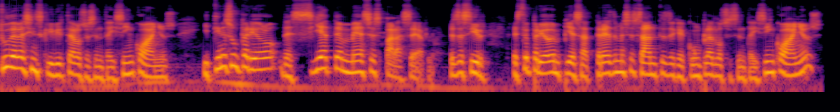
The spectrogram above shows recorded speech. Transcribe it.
Tú debes inscribirte a los 65 años y tienes un periodo de 7 meses para hacerlo. Es decir, este periodo empieza 3 meses antes de que cumplas los 65 años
